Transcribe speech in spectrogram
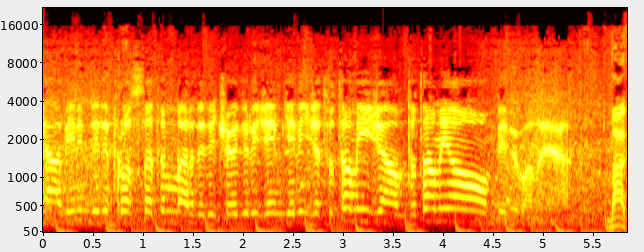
Ya benim dedi prostatım var dedi çöldüreceğim gelince tutamayacağım tutamıyorum dedi bana ya. Bak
